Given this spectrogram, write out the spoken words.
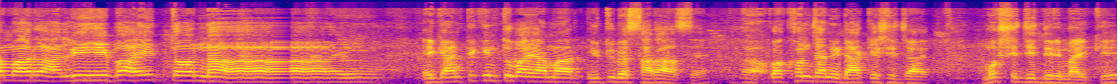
আমার আলী ভাই তো নাই। এই গানটি কিন্তু ভাই আমার ইউটিউবে সারা আছে। কখন জানি ডাক এসে যায়। মসজিদের মাইকে।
